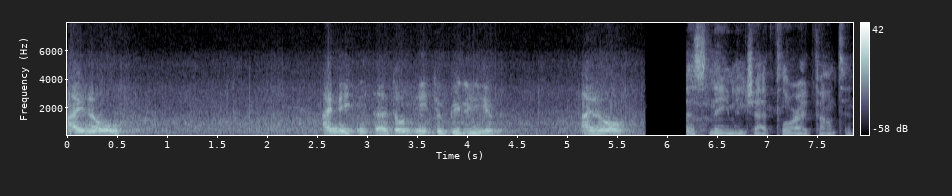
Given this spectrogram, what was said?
I know. I need. I don't need to believe. I know. Best name in chat, Fluoride Fountain.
